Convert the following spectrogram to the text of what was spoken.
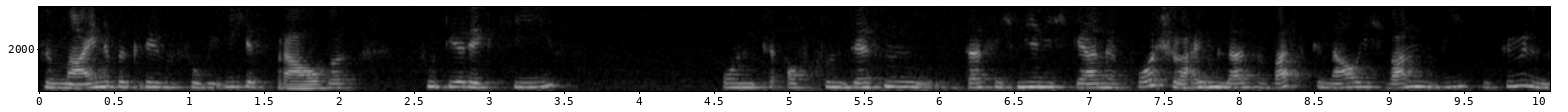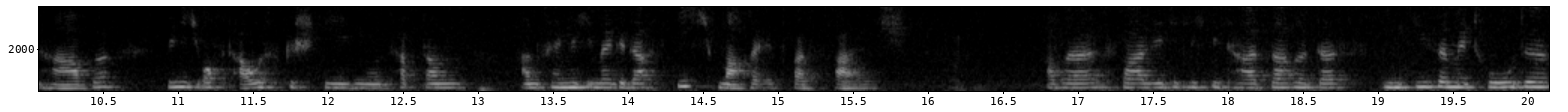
für meine Begriffe, so wie ich es brauche, zu direktiv. Und aufgrund dessen, dass ich mir nicht gerne vorschreiben lasse, was genau ich wann wie zu fühlen habe, bin ich oft ausgestiegen und habe dann anfänglich immer gedacht, ich mache etwas falsch. Aber es war lediglich die Tatsache, dass mit dieser Methode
